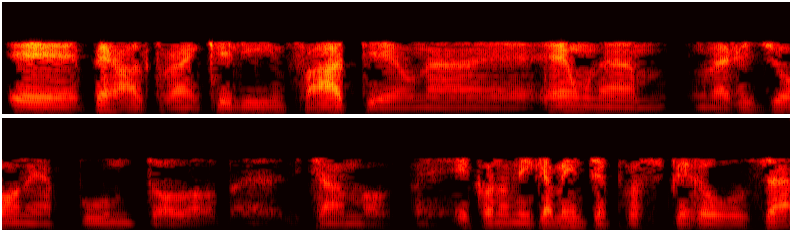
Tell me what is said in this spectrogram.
eh, peraltro anche lì infatti è una, è una, una regione appunto, eh, diciamo, economicamente prosperosa,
